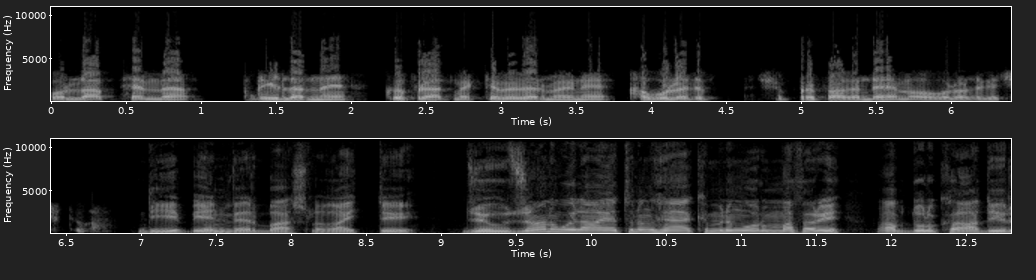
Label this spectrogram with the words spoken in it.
gollap hemme gyzlaryny köpräk mekdebe bermegini kabul edip, şu propaganda hem obalarda geçipdi bu. Diýip, Enwer başlyk aýtdy. Jöwzjan welaýatynyň häkiminiň orunbasary Abdulkadir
